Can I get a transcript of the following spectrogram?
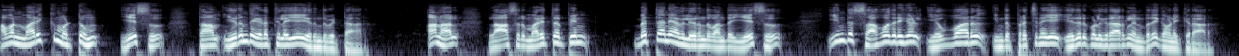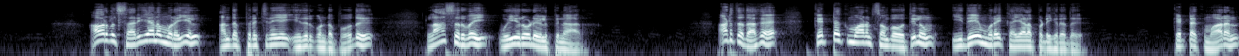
அவன் மறிக்கு மட்டும் இயேசு தாம் இருந்த இடத்திலேயே இருந்துவிட்டார். ஆனால் லாசரு மறித்த பின் பெத்தானியாவில் இருந்து வந்த இயேசு இந்த சகோதரிகள் எவ்வாறு இந்த பிரச்சனையை எதிர்கொள்கிறார்கள் என்பதை கவனிக்கிறார். அவர்கள் சரியான முறையில் அந்த பிரச்சனையை எதிர்கொண்ட போது லாசருவை உயிரோடு எழுப்பினார். அடுத்ததாக கெட்டகுமாரன் சம்பவத்திலும் இதே முறை கையாளப்படுகிறது. கெட்டகுமாரன்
